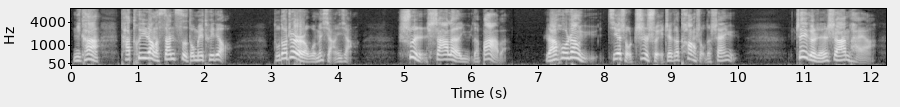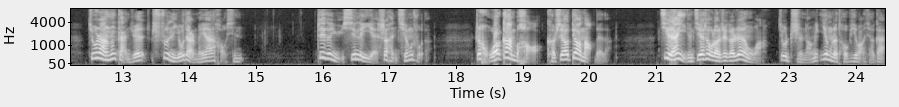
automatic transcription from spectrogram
你看他推让了三次都没推掉。读到这儿，我们想一想，舜杀了禹的爸爸，然后让禹接手治水这个烫手的山芋，这个人事安排啊，就让人感觉舜有点没安好心。这个禹心里也是很清楚的，这活干不好可是要掉脑袋的。既然已经接受了这个任务啊。就只能硬着头皮往下干。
